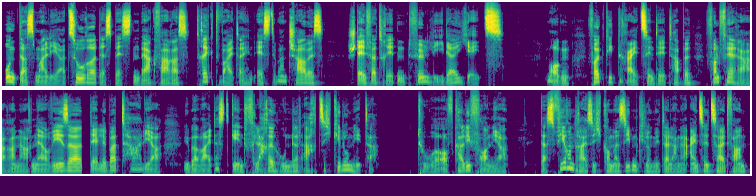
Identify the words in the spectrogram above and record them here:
und das Malia Azzurra des besten Bergfahrers trägt weiterhin Esteban Chavez, stellvertretend für Leader Yates. Morgen folgt die 13. Etappe von Ferrara nach Nervesa delle Battaglia über weitestgehend flache 180 Kilometer. Tour of California. Das 34,7 Kilometer lange Einzelzeitfahren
